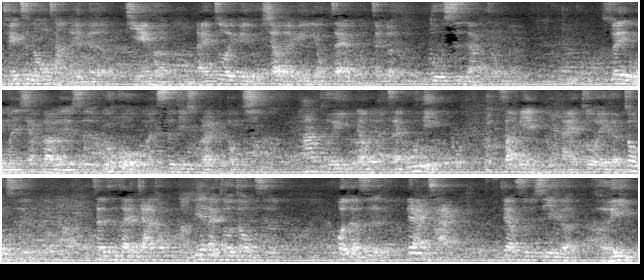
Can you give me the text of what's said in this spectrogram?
垂直农场的一个结合，来做一个有效的运用在我们这个都市当中呢。所以我们想到的就是，如果我们设计出来的东西，它可以让我们在屋顶上面来做一个种植，甚至在家中旁边来做种植，或者是量产，这样是不是一个可以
